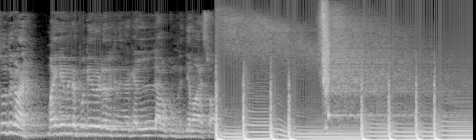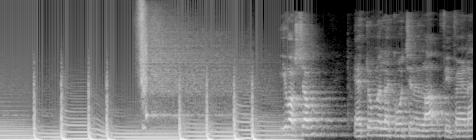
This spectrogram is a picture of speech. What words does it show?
സുഹൃത്തുക്കളെ മൈ ഗെയിമിന്റെ പുതിയ വീഡിയോയിലേക്ക് നിങ്ങൾക്ക് എല്ലാവർക്കും ഹൃദ്യമായ സ്വാഗതം. ഈ വർഷം ഏറ്റവും നല്ല കോച്ചിനുള്ള ഫിഫയുടെ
